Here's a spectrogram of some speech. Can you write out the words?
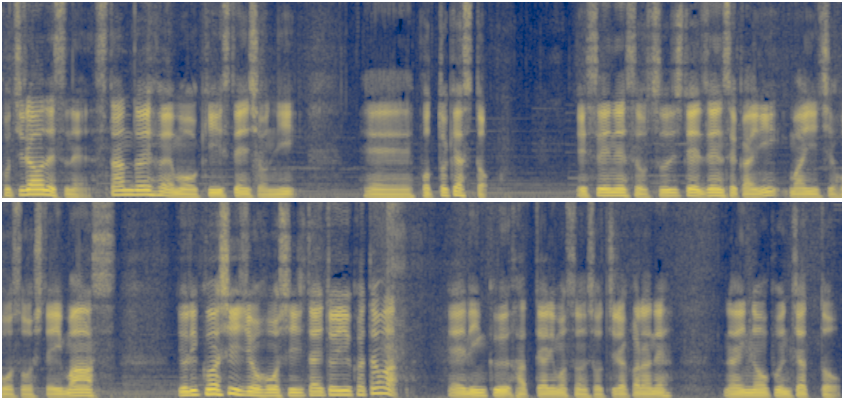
こちらはですね、スタンド FM をキーステーションに、えー、ポッドキャスト、SNS を通じて全世界に毎日放送しています。より詳しい情報を知りたいという方は、えー、リンク貼ってありますので、そちらからね、LINE のオープンチャット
